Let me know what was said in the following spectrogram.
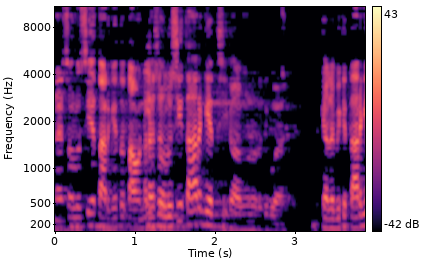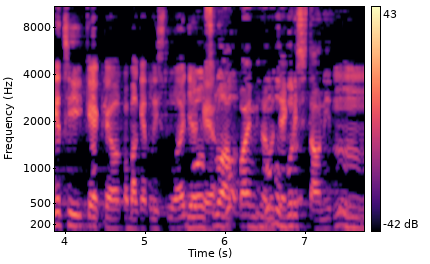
resolusinya target tuh tahun itu Resolusi target sih kalau menurut gue. Kayak lebih ke target sih kayak kayak ke bucket list lu aja goals kayak. lu apa yang bisa gua lu checklist di tahun itu Mm,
